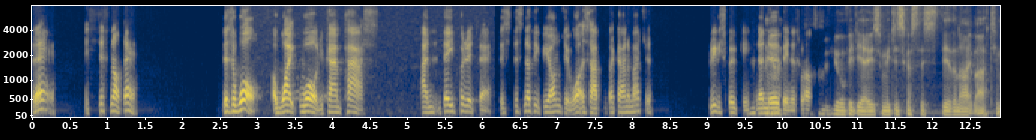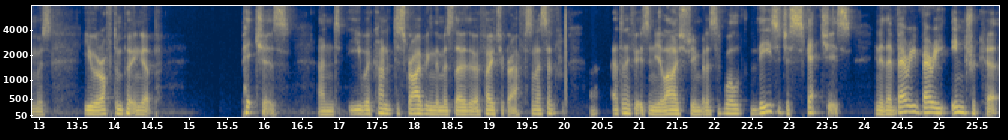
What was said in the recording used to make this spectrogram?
there. It's just not there. There's a wall, a white wall you can't pass, and they put it there. There's, there's nothing beyond it. What has happened? I can't imagine. Really spooky and unnerving as well. Some of your videos, and we discussed this the other night, Martin, was you were often putting up pictures and you were kind of describing them as though they were photographs. And I said, I don't know if it was in your live stream, but I said, well, these are just sketches. You know, they're very, very intricate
